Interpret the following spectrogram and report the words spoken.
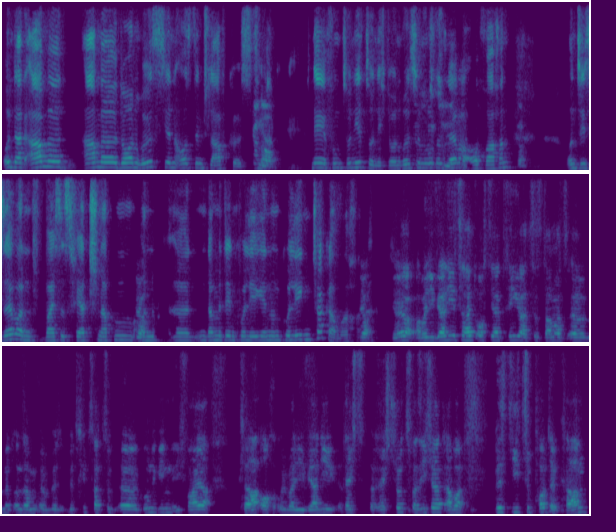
und das arme, arme Dornröschen aus dem Schlafküsschen. Genau. Nee, funktioniert so nicht. Dornröschen Das muss man funktioniert selber aufwachen Ja. Und sich selber ein weißes Pferd schnappen Ja. und äh, dann mit den Kolleginnen und Kollegen Chaka machen. Ja, ne? ja, ja, aber die Verdi ist halt auch sehr träge, als es damals äh, mit unserem äh, Be- Betriebsrat zugrunde ging. Ich war ja klar auch über die Verdi Recht, Rechtsschutz versichert, aber bis die zu Potte kam,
